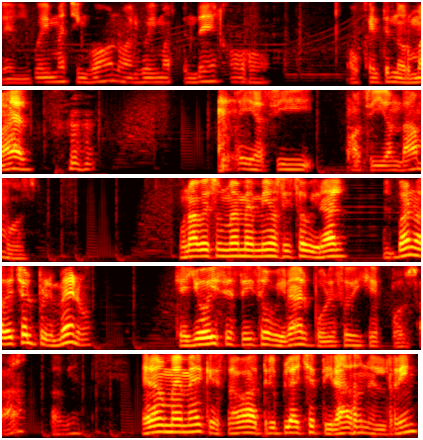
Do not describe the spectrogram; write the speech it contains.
el güey más chingón o el güey más pendejo o, gente normal. y así, así andamos. Una vez un meme mío se hizo viral. Bueno, de hecho el primero que yo hice se hizo viral, por eso dije, pues, ah, está bien. Era un meme que estaba Triple H tirado en el ring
